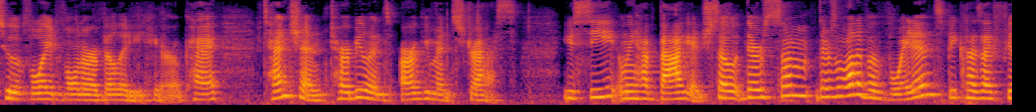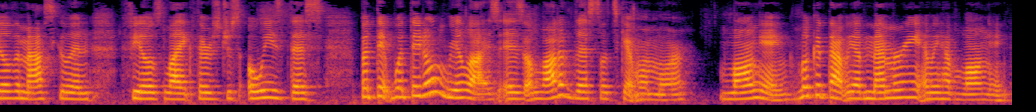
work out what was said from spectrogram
to avoid vulnerability here, okay? Tension, turbulence, argument, stress. You see, and we have baggage. So there's some, there's a lot of avoidance because I feel the masculine feels like there's just always this, but what they don't realize is a lot of this, let's get one more, longing. Look at that. We have memory and we have longing.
